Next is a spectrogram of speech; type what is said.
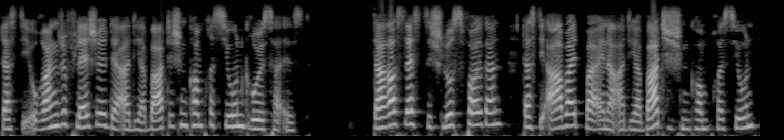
dass die orange Fläche der adiabatischen Kompression größer ist Daraus lässt sich schlussfolgern, dass die Arbeit bei einer adiabatischen Kompression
